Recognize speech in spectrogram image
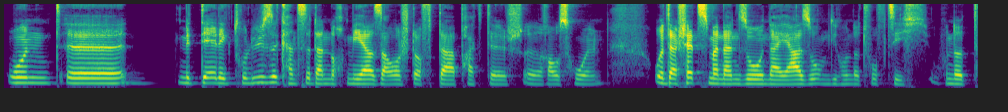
Und äh, mit der Elektrolyse kannst du dann noch mehr Sauerstoff da praktisch äh, rausholen. Und da schätzt man dann so, naja, so um die 150, 100,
